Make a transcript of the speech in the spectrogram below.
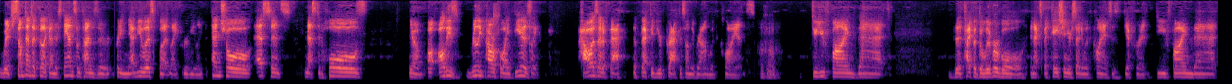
which sometimes I feel like I understand, sometimes they're pretty nebulous, but like revealing potential, essence, nested wholes, you know, all, all these really powerful ideas. Like, how has that affect, affected your practice on the ground with clients? Mm-hmm. Do you find that the type of deliverable and expectation you're setting with clients is different? Do you find that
